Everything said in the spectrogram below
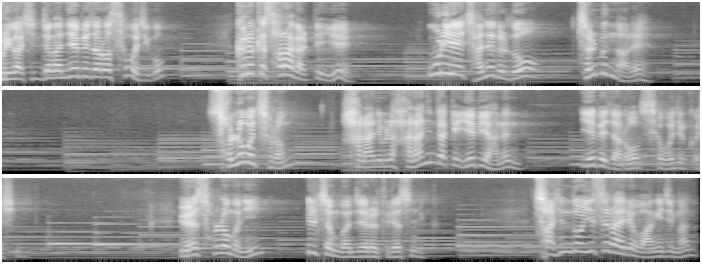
우리가 진정한 예배자로 세워지고 그렇게 살아갈 때에 우리의 자녀들도 젊은 날에 솔로몬처럼 하나님을 하나님답게 예배하는 예배자로 세워질 것입니다. 왜 솔로몬이 일점 번제를 드렸습니까? 자신도 이스라엘의 왕이지만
